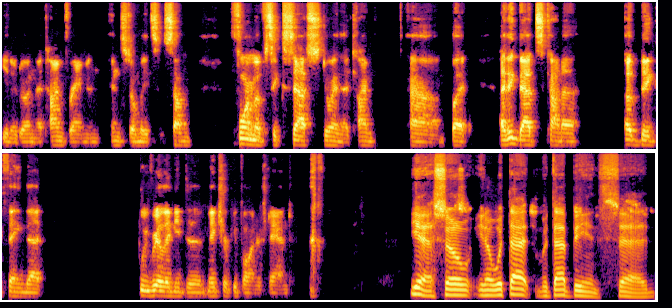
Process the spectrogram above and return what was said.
you know, during that time frame and, and still made some form of success during that time. Um, but I think that's kind of a big thing that we really need to make sure people understand. Yeah, so you know, with that with that being said,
